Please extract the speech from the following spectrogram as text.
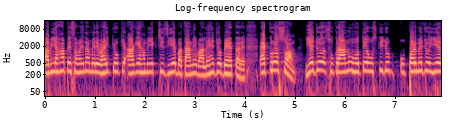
अब यहाँ पे समझना मेरे भाई, क्योंकि आगे हम एक चीज़ ये बताने वाले हैं जो बेहतर है। एक्रोसोम ये जो शुक्राणु होते हैं, उसकी जो ऊपर में जो ये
